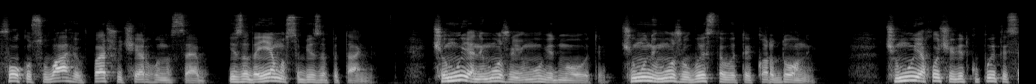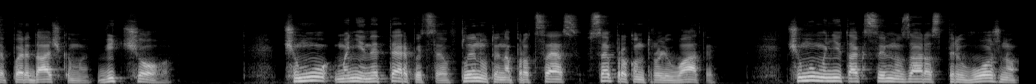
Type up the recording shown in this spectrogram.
фокус уваги в першу чергу на себе і задаємо собі запитання. Чому я не можу йому відмовити? Чому не можу виставити кордони? Чому я хочу відкупитися передачками? Від чого? Чому мені не терпиться вплинути на процес, все проконтролювати? Чому мені так сильно зараз тривожно,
